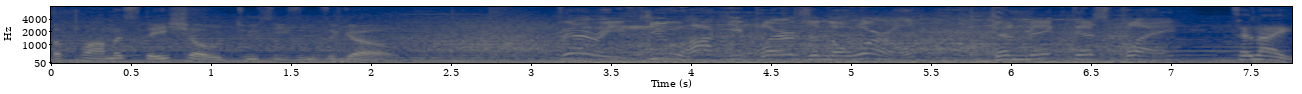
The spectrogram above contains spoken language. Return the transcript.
the promise they showed two seasons ago. Very few hockey players in the world can make this play. Tonight,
